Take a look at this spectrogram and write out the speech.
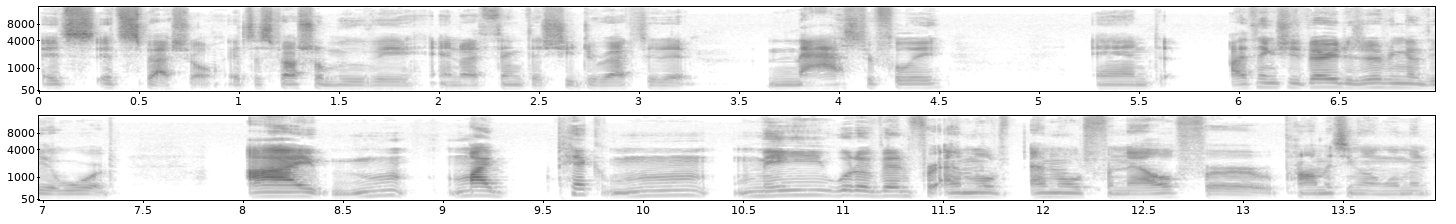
it's it's special. It's a special movie, and I think that she directed it masterfully, and I think she's very deserving of the award. I my pick maybe would have been for Emerald Emerald Fennell for Promising Young Woman,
